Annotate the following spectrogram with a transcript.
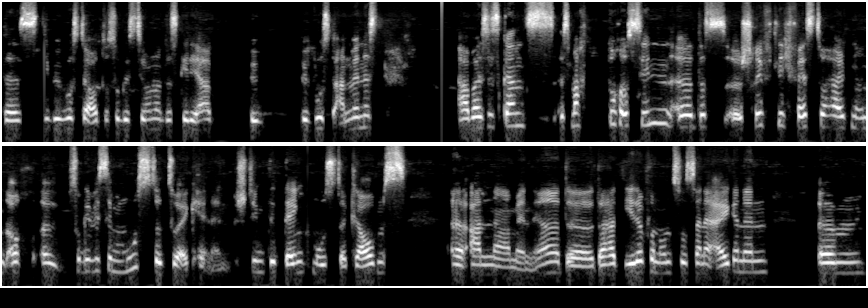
das, die bewusste Autosuggestion und das GDA be bewusst anwendest. Aber es ist ganz, es macht durchaus Sinn, äh, das äh, schriftlich festzuhalten und auch äh, so gewisse Muster zu erkennen, bestimmte Denkmuster, Glaubensannahmen. Ja, da, da hat jeder von uns so seine eigenen ähm,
